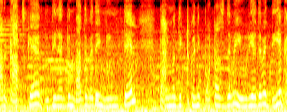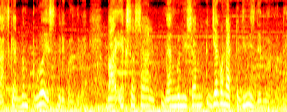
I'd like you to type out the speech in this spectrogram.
আর গাছকে দুদিন একদিন বাদে বাদে নিম তেল, তার মধ্যে একটুখানি পটাশ দেবে, ইউরিয়া দেবে, দিয়ে গাছকে একদম পুরো স্প্রে করে দেবে। বা এক্সাসাল ম্যাঙ্গোনিসাম যে কোনো একটা জিনিস দেবে ওর মধ্যে।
